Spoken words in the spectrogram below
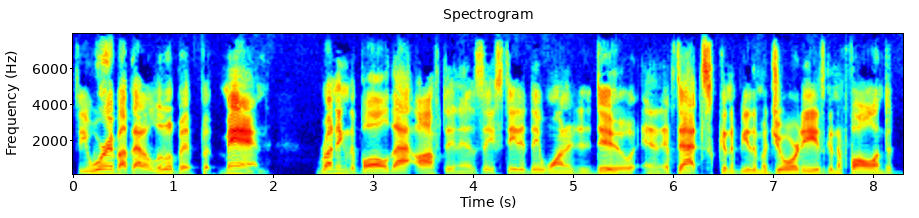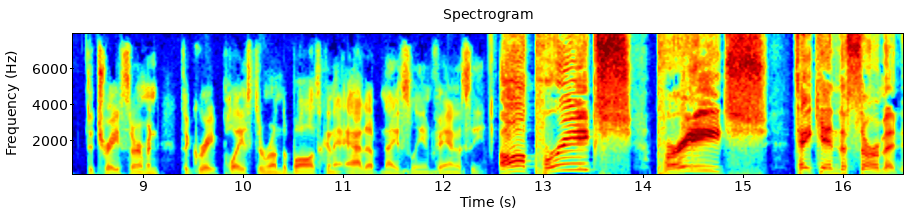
So you worry about that a little bit, but man running the ball that often as they stated they wanted to do. And if that's going to be the majority, it's going to fall onto to Trey Sermon. It's a great place to run the ball. It's going to add up nicely in fantasy. Oh, preach, preach. Take in the sermon.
